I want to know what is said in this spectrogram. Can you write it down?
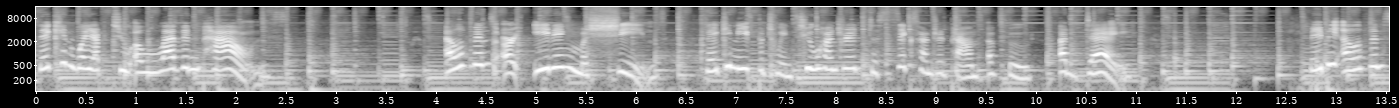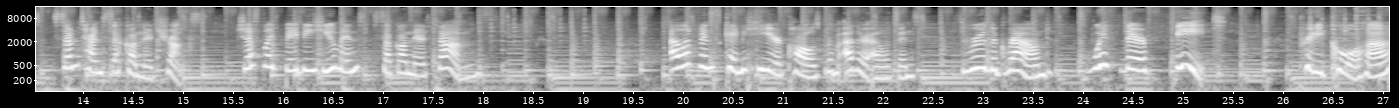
They can weigh up to 11 pounds. Elephants are eating machines. They can eat between 200 to 600 pounds of food a day. Baby elephants sometimes suck on their trunks, just like baby humans suck on their thumbs. Elephants can hear calls from other elephants through the ground with their feet. Pretty cool, huh?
